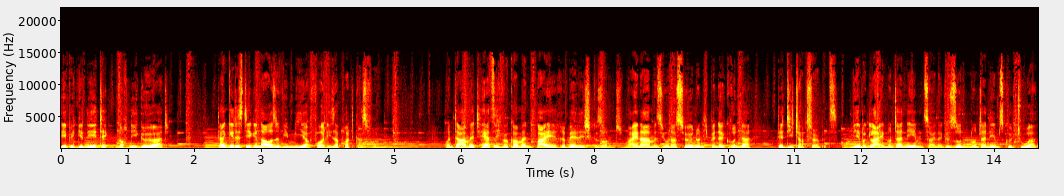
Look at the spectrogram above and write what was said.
Epigenetik noch nie gehört? Dann geht es dir genauso wie mir vor dieser Podcast-Folge. Und damit herzlich willkommen bei Rebellisch Gesund. Mein Name ist Jonas Höhn und ich bin der Gründer der Detox Rebels. Wir begleiten Unternehmen zu einer gesunden Unternehmenskultur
